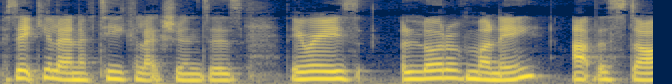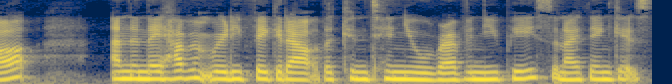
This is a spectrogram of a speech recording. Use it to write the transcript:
particular nft collections is they raise a lot of money at the start and then they haven't really figured out the continual revenue piece and i think it's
